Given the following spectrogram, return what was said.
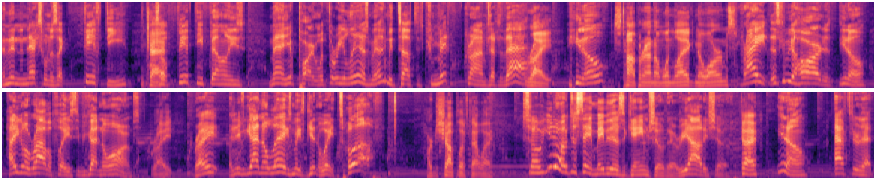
and then the next one is like 50. Okay. So 50 felonies. Man, you're parting with three limbs, man. It's gonna be tough to commit crimes after that. Right. You know. Just hopping around on one leg, no arms. Right. This gonna be hard. You know, how you gonna rob a place if you got no arms? Right. Right. And if you got no legs, makes getting away tough. Hard to shoplift that way. So you know, just saying, maybe there's a game show there, reality show. Okay. you know, after that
